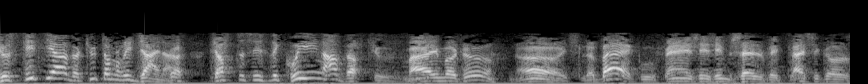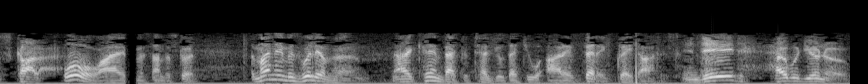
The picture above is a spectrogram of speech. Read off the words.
Justitia virtutum regina. Justice is the queen of virtues. my motto? No, it's Lebec who fancies himself a classical scholar. Oh, I misunderstood. My name is William. Williams. I came back to tell you that you are a very great artist. Indeed, how would you know?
